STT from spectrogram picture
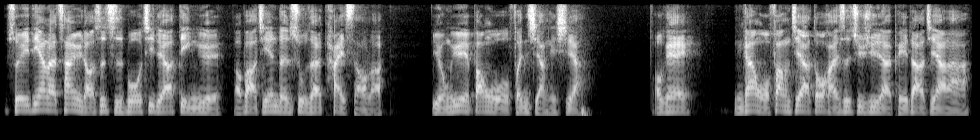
所以一定要来参与老师直播，记得要订阅，好不好？今天人数实在太少了，踊跃帮我分享一下。OK，你看我放假都还是继续来陪大家啦。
